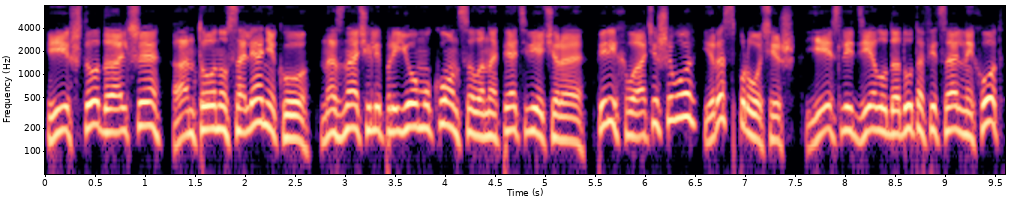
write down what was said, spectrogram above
И что дальше? Антону Солянику назначили прием у консула на пять вечера. Перехватишь его и расспросишь. Если делу дадут официальный ход,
